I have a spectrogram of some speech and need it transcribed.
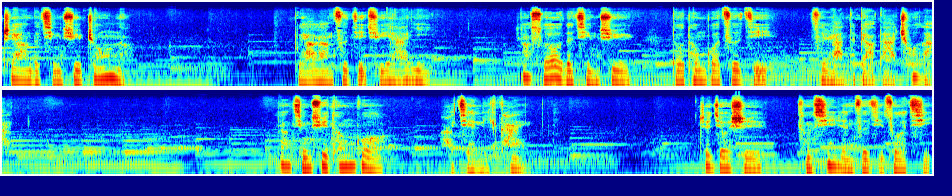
这样的情绪中呢？不要让自己去压抑，让所有的情绪都通过自己自然的表达出来。让情绪通过，而且离开。这就是从信任自己做起。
